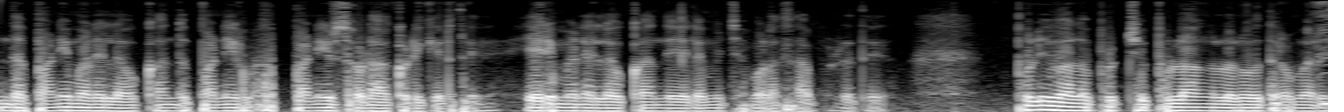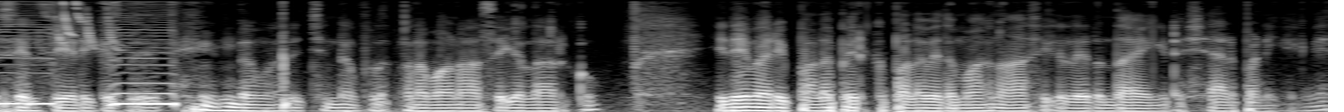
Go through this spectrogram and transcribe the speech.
இந்த பனிமலையில் உட்காந்து பன்னீர் பன்னீர் சோடா குடிக்கிறது எரிமலையில் உட்காந்து எலுமிச்சம்பழம் சாப்பிட்றது புளி வாழை பிடிச்சி புல்லாங்குழல் ஊதுற மாதிரி செல்ஃபி எடுக்கிறது இந்த மாதிரி சின்ன புலத்தனமான ஆசைகள்லாம் இருக்கும். இதே மாதிரி பல பேருக்கு பல விதமான ஆசைகள் இருந்தால் என்கிட்ட ஷேர் பண்ணிக்கோங்க.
